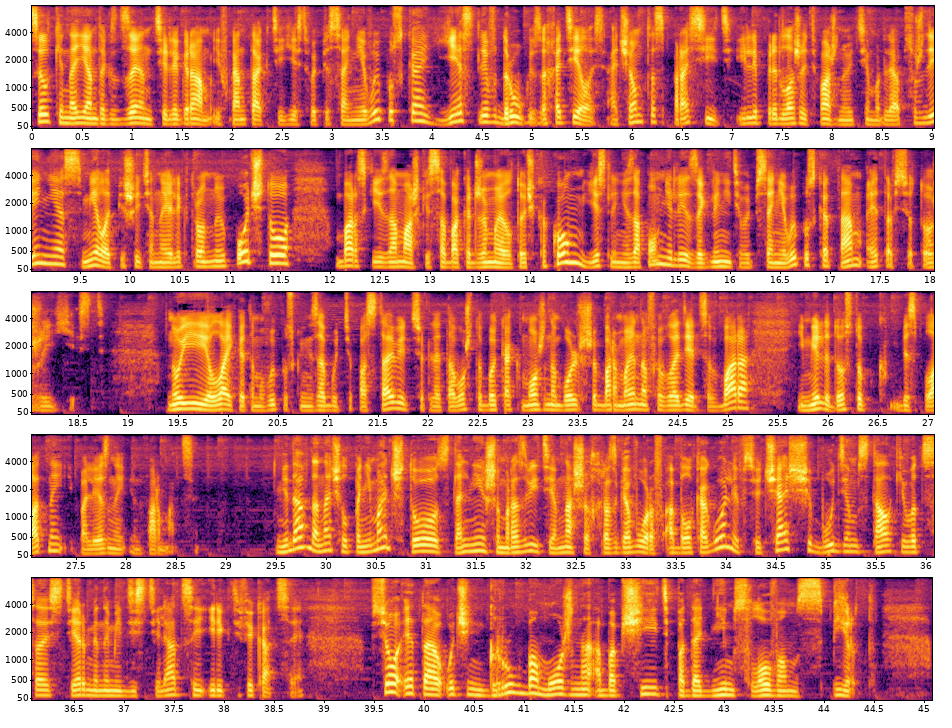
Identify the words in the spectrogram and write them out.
Ссылки на Яндекс.Дзен, Телеграм и ВКонтакте есть в описании выпуска. Если вдруг захотелось о чем-то спросить или предложить важную тему для обсуждения, смело пишите на электронную почту барские замашки собака gmail.com. Если не запомнили, загляните в описание выпуска, там это все тоже есть. Ну и лайк этому выпуску не забудьте поставить для того, чтобы как можно больше барменов и владельцев бара имели доступ к бесплатной и полезной информации. Недавно начал понимать, что с дальнейшим развитием наших разговоров об алкоголе все чаще будем сталкиваться с терминами дистилляции и ректификации – все это очень грубо можно обобщить под одним словом спирт.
